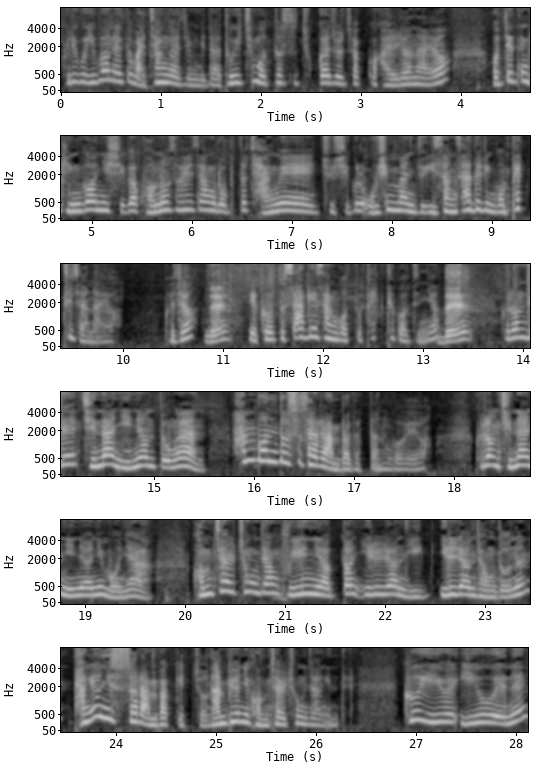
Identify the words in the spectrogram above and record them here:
그리고 이번에도 마찬가지입니다. 도이치모터스 주가 조작과 관련하여 어쨌든 김건희 씨가 권오수 회장으로부터 장외 주식을 50만 주 이상 사들인 건 팩트잖아요. 그죠? 네. 예, 그것도 싸게 산 것도 팩트거든요. 네. 그런데 지난 2년 동안 한 번도 수사를 안 받았다는 거예요. 그럼 지난 2년이 뭐냐? 검찰총장 부인이었던 1년, 1년 정도는 당연히 수사를 안 받겠죠. 남편이 검찰총장인데. 그 이후, 이후에는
